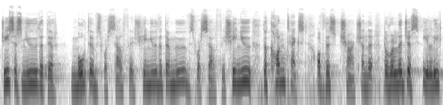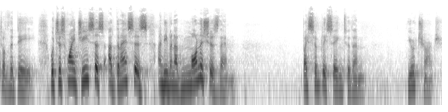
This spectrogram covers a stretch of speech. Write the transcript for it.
Jesus knew that their motives were selfish. He knew that their moves were selfish. He knew the context of this church and the, the religious elite of the day, which is why Jesus addresses and even admonishes them by simply saying to them, Your church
